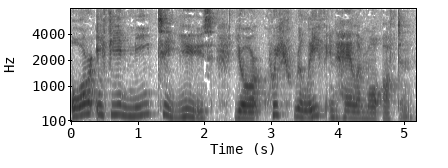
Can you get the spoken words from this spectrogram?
or if you need to use your quick relief inhaler more often.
